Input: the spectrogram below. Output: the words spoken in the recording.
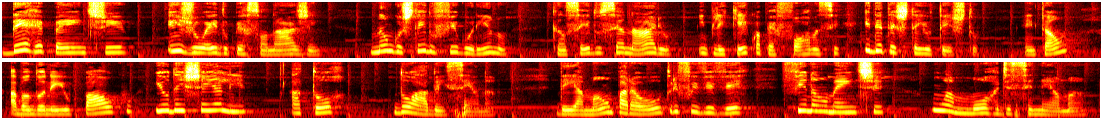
de repente, enjoei do personagem, não gostei do figurino, cansei do cenário, impliquei com a performance e detestei o texto. Então, abandonei o palco e o deixei ali, ator doado em cena. Dei a mão para outro e fui viver, finalmente, um amor de cinema.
